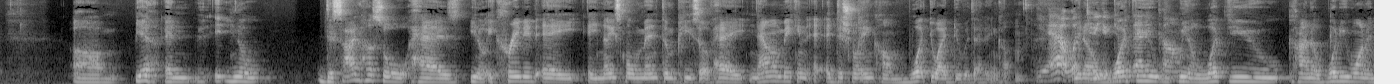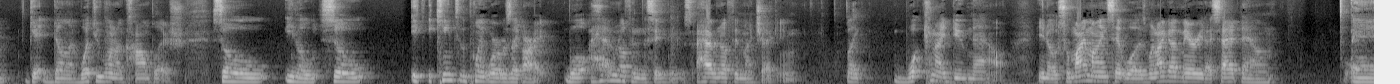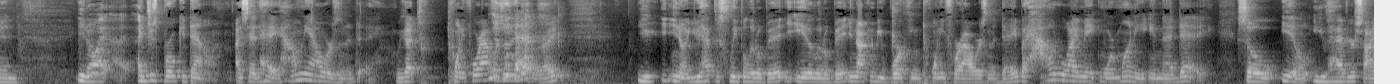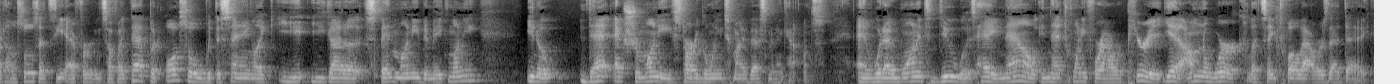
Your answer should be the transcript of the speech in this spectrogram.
Um, yeah, and it, you know, the side hustle has you know it created a a nice momentum piece of hey now I'm making additional income. What do I do with that income? Yeah. What you know, do you do what with do that you income? you know what do you kind of what do you want to get done? What do you want to accomplish? So you know, so it, it came to the point where it was like, all right, well, I have enough in the savings. I have enough in my checking. Like, what can I do now? You know, so my mindset was when I got married, I sat down and, you know, I, I, just broke it down. I said, hey, how many hours in a day? We got tw 24 hours in a day, right? You, you know you have to sleep a little bit you eat a little bit you're not going to be working 24 hours in a day but how do i make more money in that day so you know you have your side hustles that's the effort and stuff like that but also with the saying like you, you gotta spend money to make money you know that extra money started going to my investment accounts and what i wanted to do was hey now in that 24 hour period yeah i'm going to work let's say 12 hours that day.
